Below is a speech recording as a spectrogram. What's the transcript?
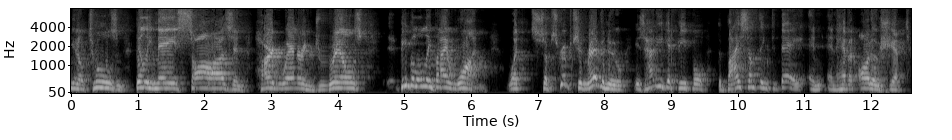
you know tools and Billy Mays saws and hardware and drills. People only buy one. What subscription revenue is how do you get people to buy something today and, and have it auto shipped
